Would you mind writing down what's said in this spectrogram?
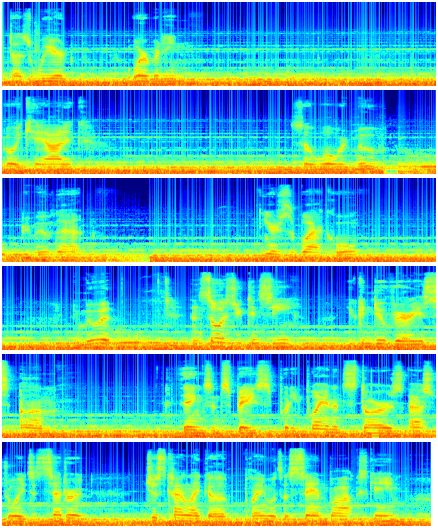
It does weird orbiting, really chaotic. So we'll remove remove that. here's the black hole. Remove it. And so as you can see, you can do various um, things in space, putting planets, stars, asteroids, etc. Just kind of like a playing with a sandbox game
